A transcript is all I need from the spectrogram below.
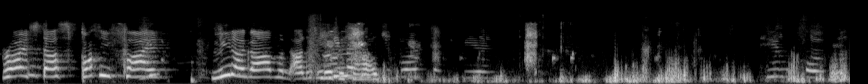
Brawl Stars, Spotify, Wiedergaben und alles mögliche halt. Geburtstag spielen. Teamcode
